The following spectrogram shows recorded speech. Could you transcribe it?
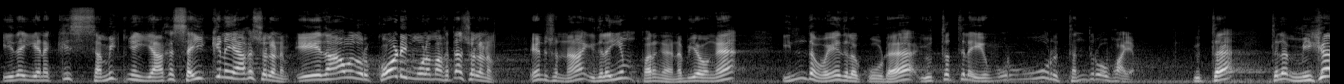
இதை எனக்கு சமிக்ஞையாக சைக்கிணையாக சொல்லணும். ஏதாவது ஒரு கோடின் மூலமாகத்தான் சொல்லணும். என்று சொன்னால் இதுலையும் பாருங்கள் நபி அவங்க இந்த வயதில் கூட யுத்தத்தில் ஒரு தந்திரோபாயம். யுத்தத்தில் மிக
